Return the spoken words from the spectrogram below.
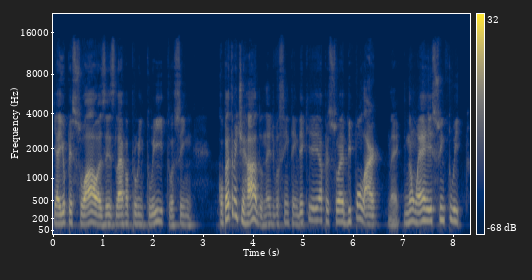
E aí o pessoal às vezes leva para o intuito, assim, completamente errado, né, de você entender que a pessoa é bipolar, né, não é esse o intuito.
